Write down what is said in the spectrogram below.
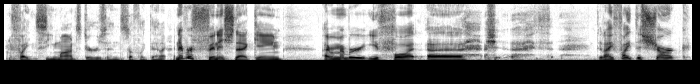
fight sea monsters and stuff like that. I never finished that game. I remember you fought. Uh, uh, did I fight the shark?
